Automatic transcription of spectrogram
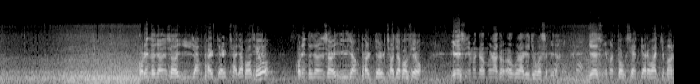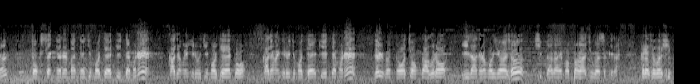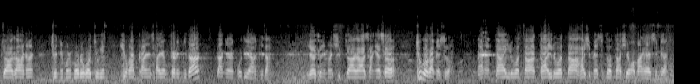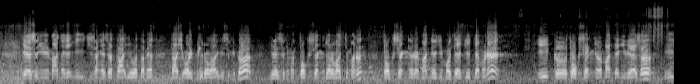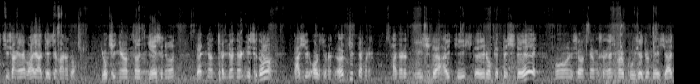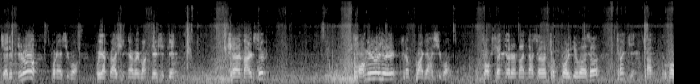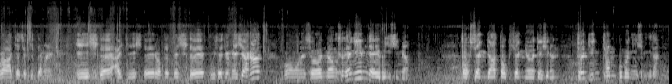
고린도전서 2장 8절 찾아보세요. 고린도전서 2장 8절 찾아보세요. 예수님은 너무나도 억울하게 죽었습니다. 예수님은 독생자로 왔지만은 독생녀를 만나지 못했기 때문에 가정을 이루지 못했고 가정을 이루지 못했기 때문에 늙은 노총각으로 이단으로 몰려서 십자가에 못 박아 죽었습니다. 그래서 그 십자가는 주님을 모르고 죽인 흉악한 사형들입니다. 땅에 묻어야 합니다. 예수님은 십자가상에서 죽어가면서 나는 다 이루었다 다 이루었다 하시면서도 다시 오마했습니다. 예수님이 만약에 이 지상에서 다 이루었다면 다시 올 필요가 있습니까? 예수님은 독생자로 왔지만은 독생녀를 만나지 못했기 때문에 이 그 독생녀 만나기 위해서 이 지상에 와야 되지만도 욕심이 없는 예수님은 백년 천년을 있어도 다시 올 수는 없기 때문에 하늘은 이 시대 IT 시대 로켓 시대에 문 선명 선생님을 구세주 메시아 재림주로 보내시고 구약과 신약을 완결시킨 새 말씀 통일을 선포하게 하시고 독생녀를 만나서 축복을 이루어서 천진참 부모가 되셨기 때문에 이 시대 IT 시대 로켓 시대의 구세주 메시아는 문선명 선생님 네 분이시며 독생자 독생녀 되시는 천진참 부모님이십니다.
